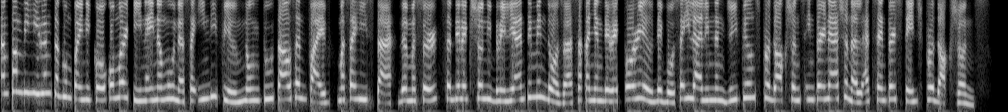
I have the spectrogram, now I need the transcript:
Ang pambihirang tagumpay ni Coco Martin ay nanguna sa indie film noong 2005, Masahista, The Maser, sa direksyon ni Brillante Mendoza sa kanyang directorial debut sa ilalim ng G-Films Productions International at Center Stage Productions.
